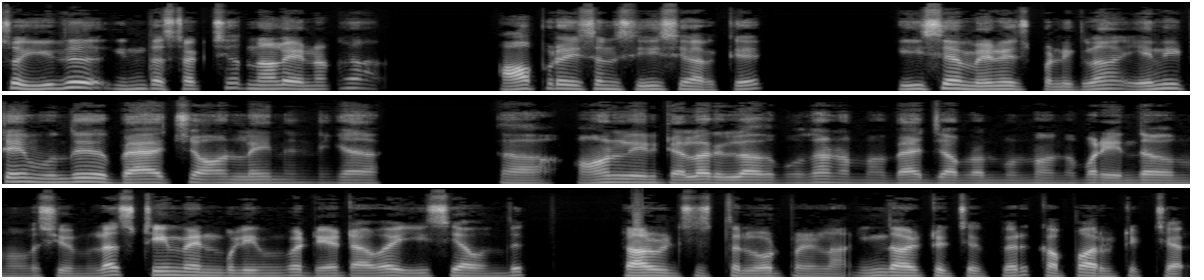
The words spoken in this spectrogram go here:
ஸோ இது இந்த ஸ்ட்ரக்சர்னால என்னென்னா ஆப்ரேஷன்ஸ் ஈஸியாக இருக்குது ஈஸியாக மேனேஜ் பண்ணிக்கலாம். எனி டைம் வந்து பேட்ச் ஆன்லைன் நீங்கள் ஆன்லைன் டெல்லர் இல்லாத போது தான் நம்ம பேட்ச் ஜாப் ரன் பண்ணணும். அந்த மாதிரி எந்த அவசியமும் இல்லை. ஸ்ட்ரீம் லைன் மூலியமாக டேட்டாவை ஈஸியாக வந்து டார்கெட் சிஸ்டத்தை லோட் பண்ணிடலாம். இந்த ஆர்கிடெக்சர் பேர் கப் ஆர்கிடெக்சர்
